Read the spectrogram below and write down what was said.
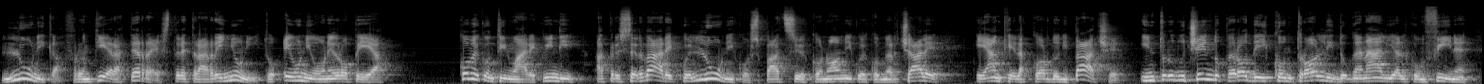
l'unica frontiera terrestre tra Regno Unito e Unione Europea. Come continuare quindi a preservare quell'unico spazio economico e commerciale e anche l'accordo di pace, introducendo però dei controlli doganali al confine?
